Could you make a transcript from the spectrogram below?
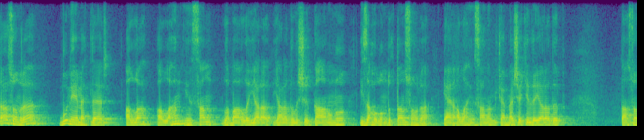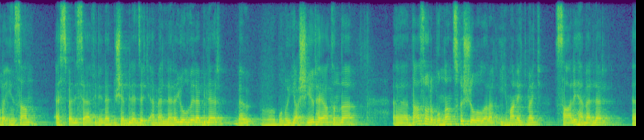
Daha sonra bu nemətlər Allah Allahın insanla bağlı yara- yaradılışı, qanunu izah olunduqdan sonra, yəni Allah insanı mükəmməl şəkildə yaradıb, daha sonra insan əsfəli səfilinə düşə biləcək əməllərə yol verə bilər və e, bunu yaşayır həyatında. E, Daha sonra bundan çıxış yolu olaraq iman etmək, salih əməllər e,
